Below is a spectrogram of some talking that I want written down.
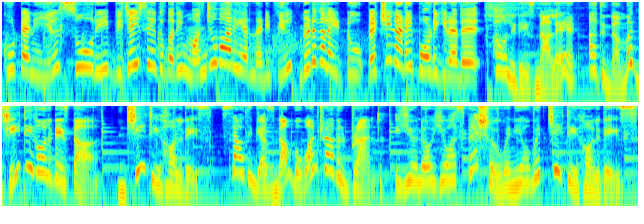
கூட்டணியில் சூரி விஜய் சேதுபதி மஞ்சு வாரியர் நடிப்பில் விடுதலை டூ வெற்றி நடை போடுகிறது. ஹாலிடேஸ்னாலே அது நம்ம ஜிடி ஹாலிடேஸ் தான் GT holidays south India's number one travel brand you know you are special when you are with GT holidays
